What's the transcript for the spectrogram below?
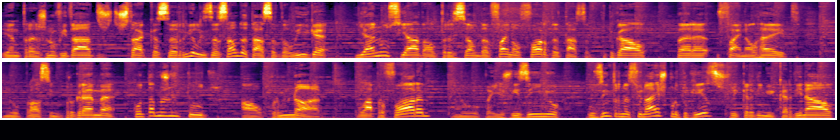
Entre as novidades destaca-se a realização da Taça da Liga e a anunciada alteração da Final Four da Taça de Portugal para Final Eight. No próximo programa, contamos-lhe tudo ao pormenor. Lá por fora, no país vizinho, os internacionais portugueses Ricardinho e Cardinal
